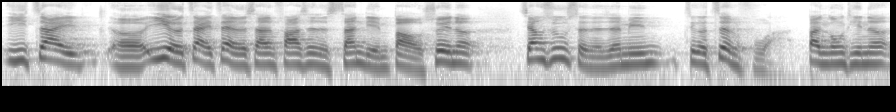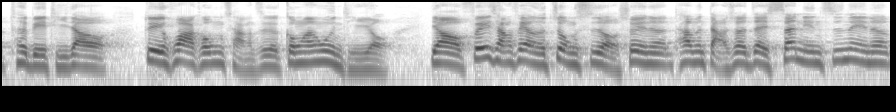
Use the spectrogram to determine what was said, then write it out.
一再呃一而再再而三发生了三连爆，所以呢，江苏省的人民这个政府啊办公厅呢特别提到对化工厂这个公安问题哦要非常非常的重视哦，所以呢，他们打算在三年之内呢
